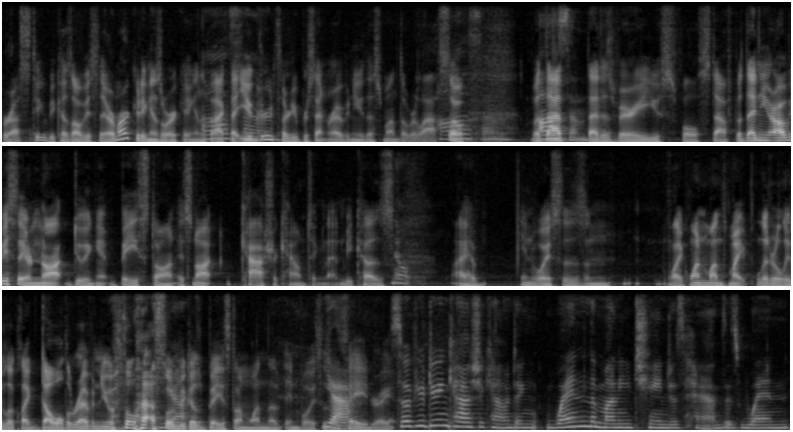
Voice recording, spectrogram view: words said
For us too, because obviously our marketing is working, and the fact that you grew thirty percent revenue this month over last. So but awesome. that that is very useful stuff. But then you obviously are not doing it based on it's not cash accounting then because no. I have invoices and like one month might literally look like double the revenue of the last one because based on when the invoices are paid, right? So if you're doing cash accounting, when the money changes hands is when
